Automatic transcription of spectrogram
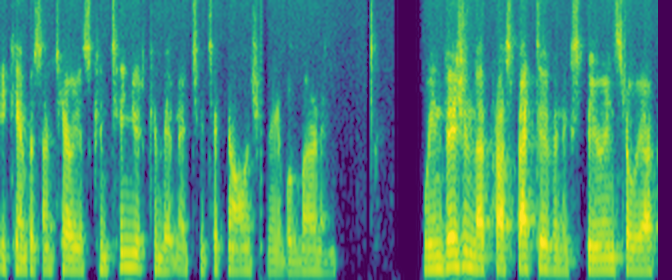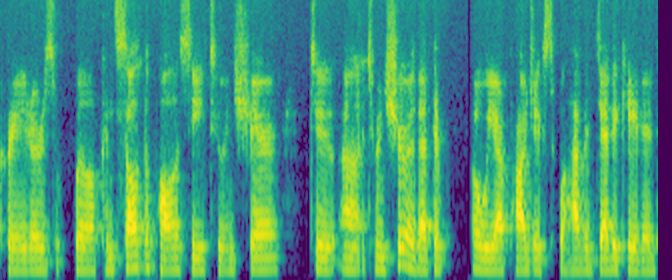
eCampus Ontario's continued commitment to technology-enabled learning. We envision that prospective and experienced OER creators will consult the policy to ensure, to, uh, to ensure that their OER projects will have a dedicated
